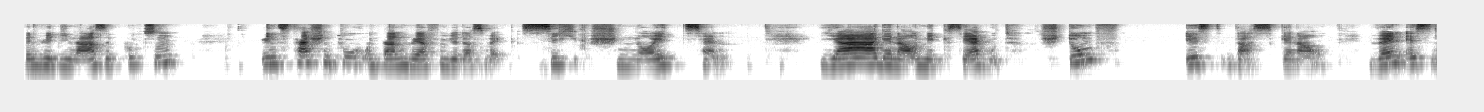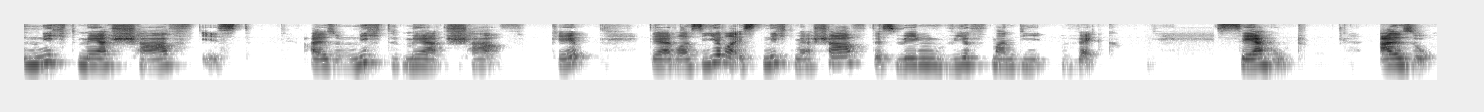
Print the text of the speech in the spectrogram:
Wenn wir die Nase putzen, ins Taschentuch und dann werfen wir das weg. Sich schneuzen. Ja, genau, Nick, sehr gut. Stumpf ist das, genau. Wenn es nicht mehr scharf ist. Also nicht mehr scharf. Okay? Der Rasierer ist nicht mehr scharf, deswegen wirft man die weg. Sehr gut. Also,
